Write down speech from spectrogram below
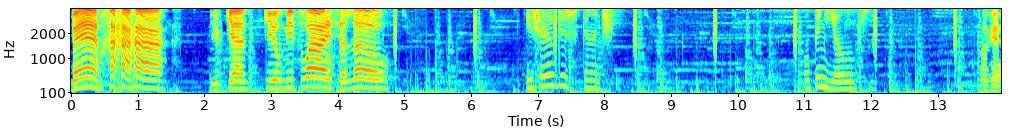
Bam! Hahaha! you can't kill me twice. Hello! You should have just gonna cheat. Open yellow key. Okay.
